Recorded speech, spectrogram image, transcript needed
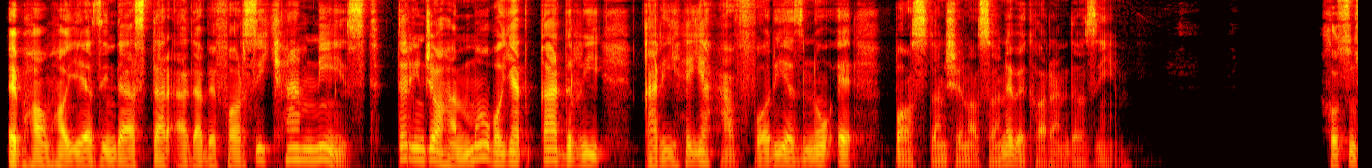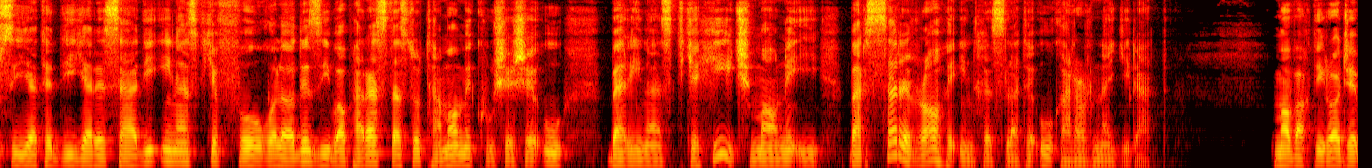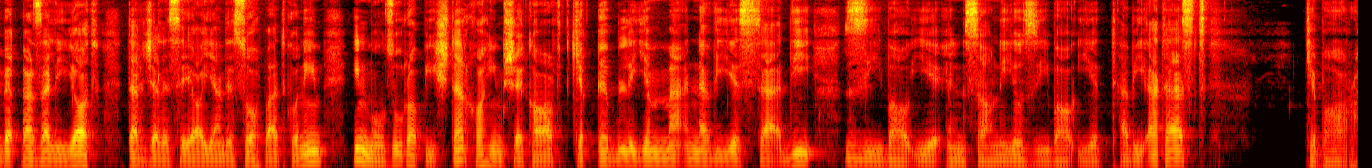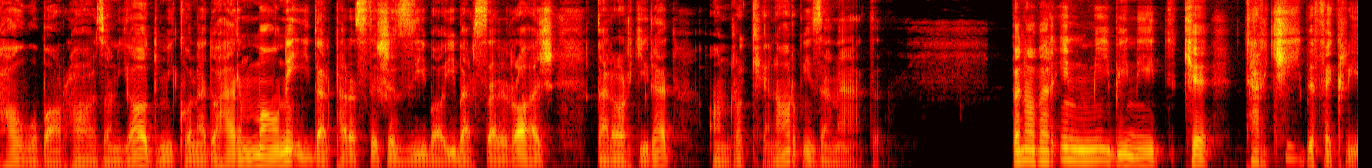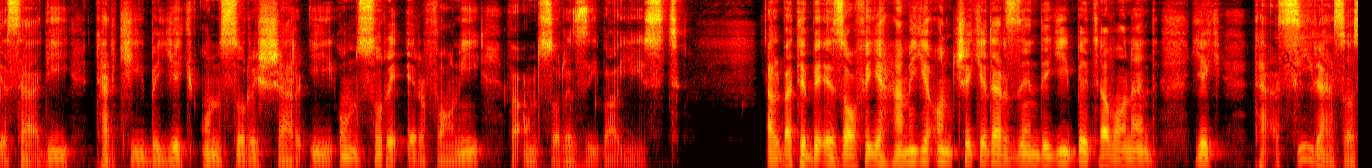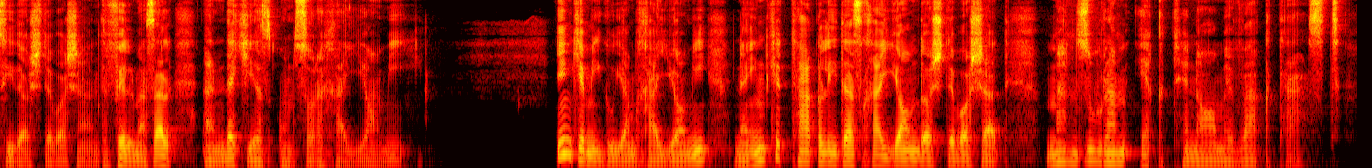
ابهام هایی از این دست در ادب فارسی کم نیست. در اینجا هم ما باید قدری قریحه حفاری از نوع باستان شناسانه به کار اندازیم. خصوصیت دیگر سعدی این است که فوقالعاده زیبا پرست است و تمام کوشش او بر این است که هیچ مانعی بر سر راه این خصلت او قرار نگیرد. ما وقتی راجع به غزلیات در جلسه آینده صحبت کنیم این موضوع را بیشتر خواهیم شکافت که قبله معنوی سعدی زیبایی انسانی و زیبایی طبیعت است که بارها و بارها از آن یاد می کند و هر مانعی در پرستش زیبایی بر سر راهش قرار گیرد آن را کنار می زند بنابراین می بینید که ترکیب فکری سعدی ترکیب یک عنصر شرعی عنصر عرفانی و عنصر زیبایی است. البته به اضافه همه آنچه که در زندگی بتوانند یک تأثیر اساسی داشته باشند. فیلمسل اندکی از عنصر خیامی. این که می‌گویم خیامی نه اینکه تقلید از خیام داشته باشد منظورم اقتنام وقت است.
